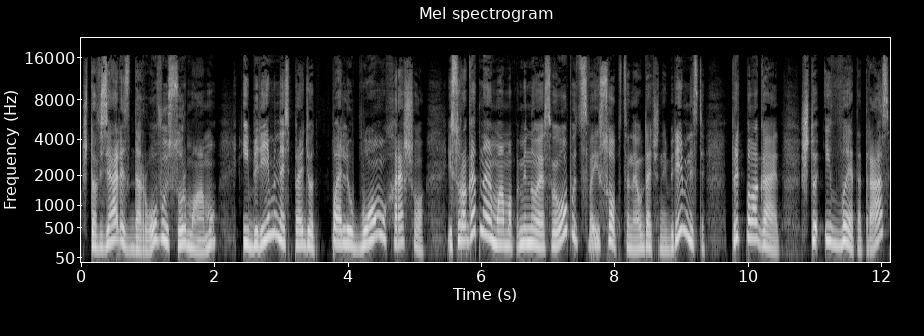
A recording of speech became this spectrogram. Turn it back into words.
что взяли здоровую сурмаму, и беременность пройдет по-любому хорошо. И суррогатная мама, помянуя свой опыт своей собственной удачной беременности, предполагает, что и в этот раз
